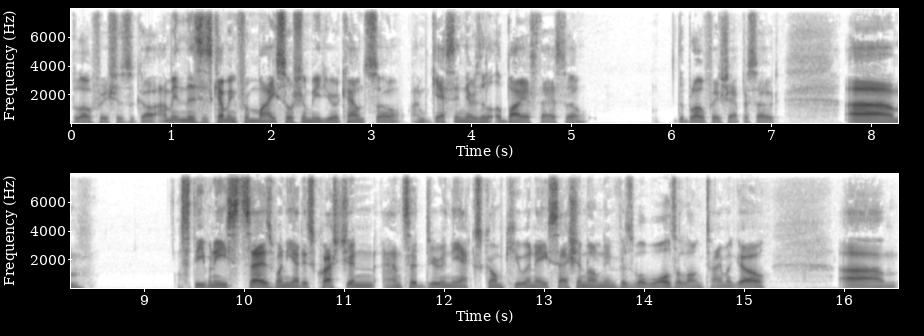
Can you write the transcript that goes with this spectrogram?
Blowfish has got. I mean, this is coming from my social media account, so I'm guessing there's a little bias there. So, the Blowfish episode. Um, Stephen East says when he had his question answered during the XCOM Q and A session on Invisible Walls a long time ago. Um,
